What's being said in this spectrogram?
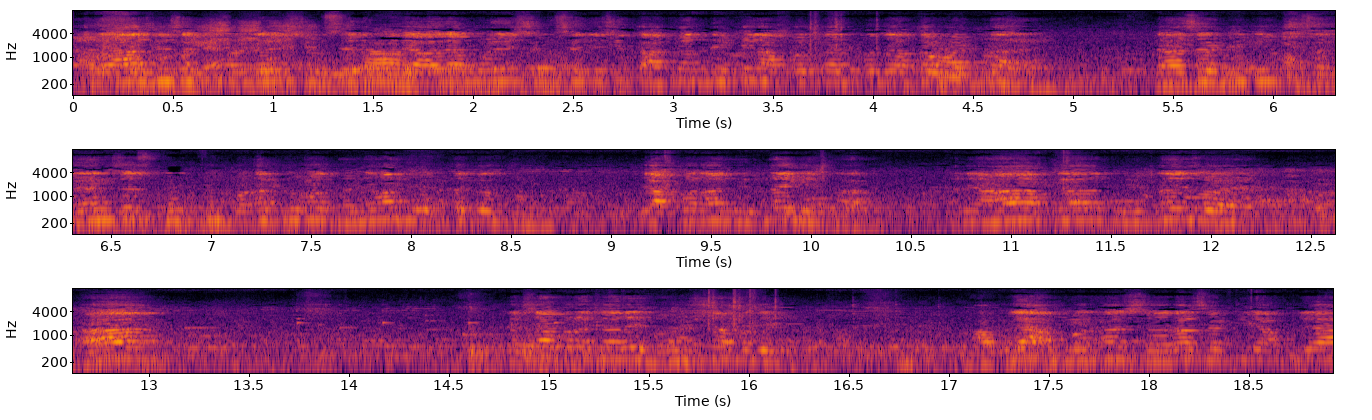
आणि आज ही सगळी मंडळी शिवसेनेमध्ये आल्यामुळे शिवसेनेची ताकद देखील अंबरनाथमध्ये आता वाढणार आहे. त्यासाठी मी सगळ्यांचेच खूप खूप मनपूर्वक धन्यवाद व्यक्त करतो की आपण हा निर्णय घेतला. आणि हा आपला निर्णय जो आहे हा कशा प्रकारे भविष्यामध्ये आपल्या अंबरनाथ शहरासाठी आपल्या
